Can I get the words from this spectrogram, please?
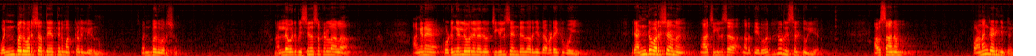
ഒൻപത് വർഷം അദ്ദേഹത്തിന് മക്കളില്ലായിരുന്നു. ഒൻപത് വർഷം. നല്ല ഒരു ബിസിനസ്സൊക്കെ ഉള്ള ആളാണ് അങ്ങനെ കൊടുങ്ങല്ലൂരിൽ ഒരു ചികിത്സ ഉണ്ട് എന്ന് പറഞ്ഞിട്ട് അവിടേക്ക് പോയി. രണ്ട് വർഷമാണ് ആ ചികിത്സ നടത്തിയത്. ഒരു റിസൾട്ടും ഇല്ല. അവസാനം പണം കഴിഞ്ഞിട്ട്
